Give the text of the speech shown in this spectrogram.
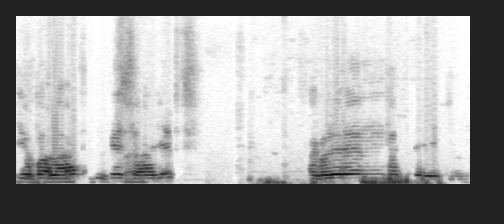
e o Palácio de Versalhes. Agora não faço ideia aqui.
